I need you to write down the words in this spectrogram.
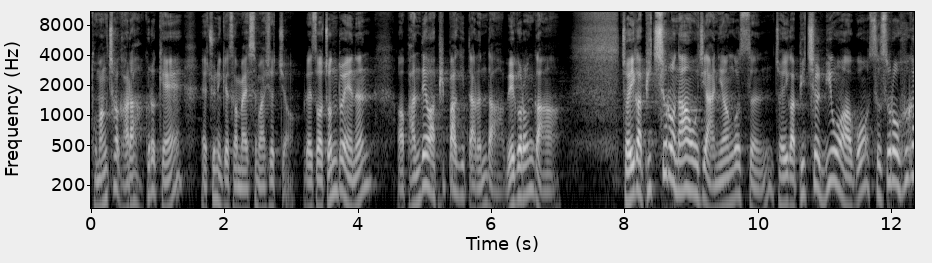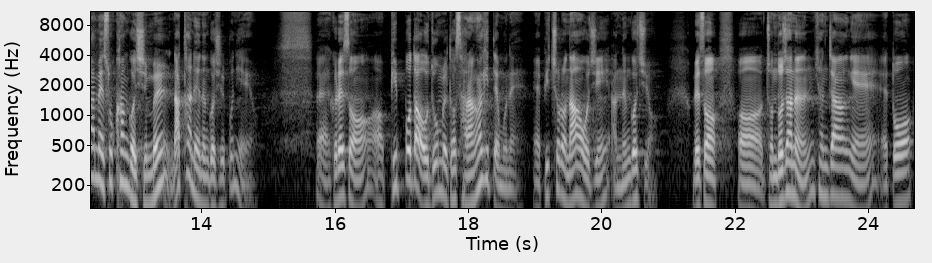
도망쳐 가라. 그렇게 주님께서 말씀하셨죠. 그래서 전도에는 반대와 핍박이 따른다. 왜 그런가? 저희가 빛으로 나오지 아니한 것은 저희가 빛을 미워하고 스스로 흑암에 속한 것임을 나타내는 것일 뿐이에요. 예, 그래서 어, 빛보다 어두움을 더 사랑하기 때문에 예, 빛으로 나오지 않는 거지요. 그래서 어, 전도자는 현장에 또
